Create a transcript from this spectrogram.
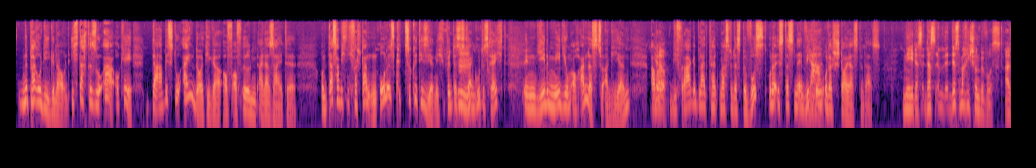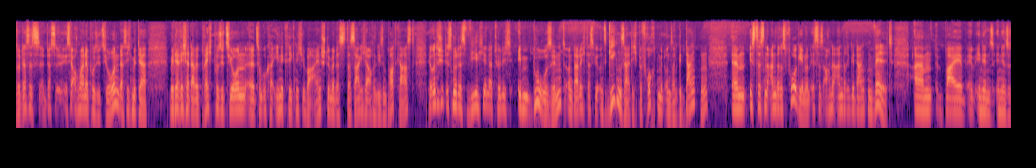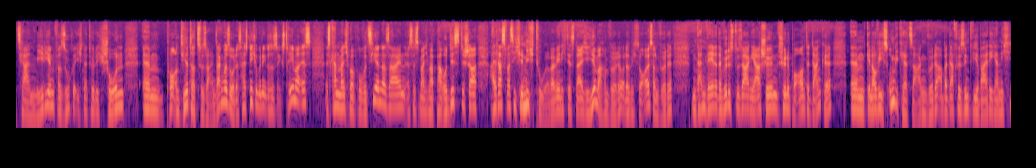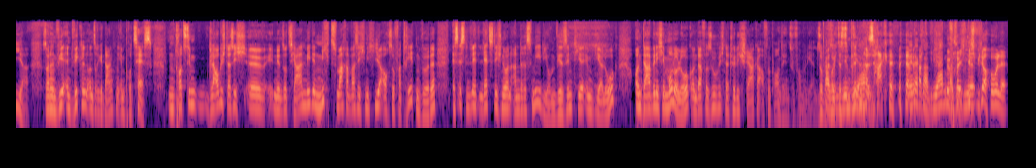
Ich, eine Parodie, genau. Und ich dachte so, ah, okay, da bist du eindeutiger auf, auf irgendeiner Seite. Und das habe ich nicht verstanden, ohne es zu kritisieren. Ich finde, das ist Mhm. ein gutes Recht, in jedem Medium auch anders zu agieren. Aber Genau. die Frage bleibt halt, machst du das bewusst oder ist das eine Entwicklung Ja. oder steuerst du das? Nee, das, das, das mache ich schon bewusst. Also das ist, das ist ja auch meine Position, dass ich mit der, mit der Richard David Brecht Position äh, zum Ukraine-Krieg nicht übereinstimme. Das, das sage ich ja auch in diesem Podcast. Der Unterschied ist nur, dass wir hier natürlich im Duo sind und dadurch, dass wir uns gegenseitig befruchten mit unseren Gedanken, ähm, ist das ein anderes Vorgehen und ist das auch eine andere Gedankenwelt. Ähm, bei, in, den, in den sozialen Medien versuche ich natürlich schon ähm, pointierter zu sein. Sagen wir so. Das heißt nicht unbedingt, dass es extremer ist. Es kann manchmal provozierender sein. Es ist manchmal parodistischer. All das, was ich hier nicht tue. Weil wenn ich das Gleiche hier machen würde oder mich so äußern würde, dann wäre, dann würdest du sagen, ja, schön, schöne Pointe, danke. Ähm, genau wie ich es umgekehrt sagen würde. Aber dafür sind wir beide ja nicht hier. Sondern wir entwickeln unsere Gedanken im Prozess. Und trotzdem glaube ich, dass ich äh, in den sozialen Medien nichts mache, was ich nicht hier auch so vertreten würde. Es ist le letztlich nur ein anderes Medium. Wir sind hier im Dialog und da bin ich im Monolog und da versuche ich natürlich stärker auf eine Pointe hinzuformulieren. So, bevor Also ich das wir- zum dritten Mal sage. Ja, na klar, wir haben bevor also ich hier- mich wiederhole.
